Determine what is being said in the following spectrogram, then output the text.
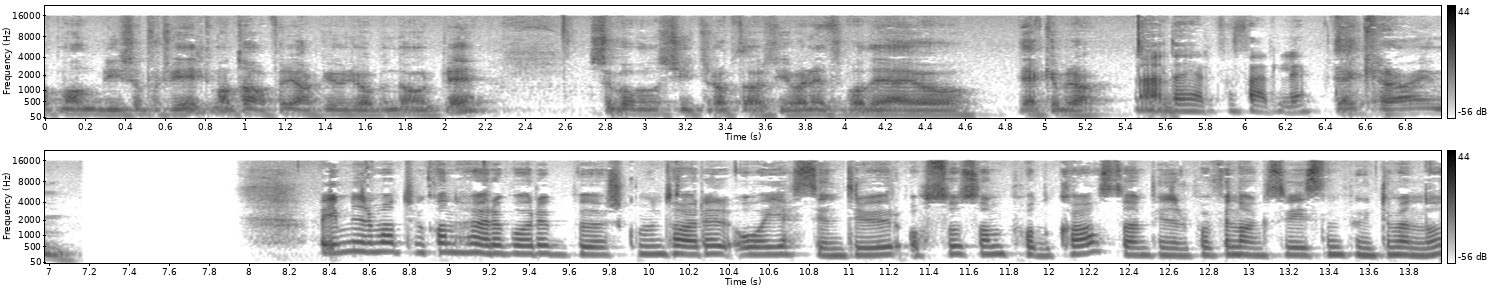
at man blir så fortvilt. Man taper, jeg har ikke gjort jobben ordentlig. Så går man og skyter oppdragsgiveren etterpå. Det er jo det er ikke bra. Nei, det er helt forferdelig. Det er crime. Jeg minner om at du kan høre våre børskommentarer og gjesteintervjuer også som podkast. Den finner du på finansvisen.no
